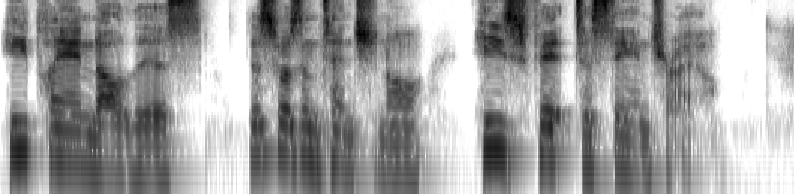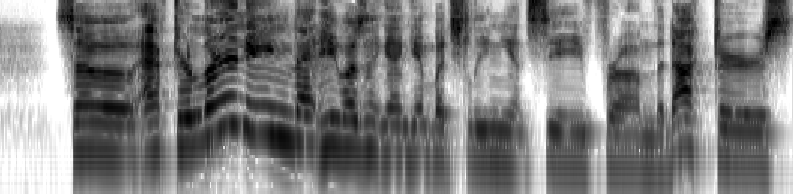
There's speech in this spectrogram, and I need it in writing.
He planned all this. This was intentional. He's fit to stand trial. So, after learning that he wasn't going to get much leniency from the doctors,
